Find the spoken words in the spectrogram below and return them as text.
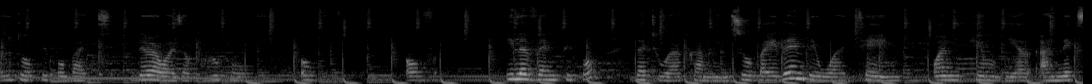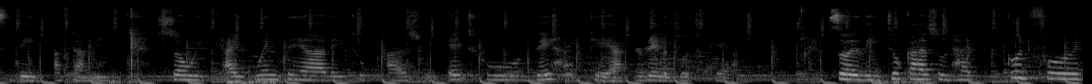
a lot of people but there was a group of of, of 11 people that were coming. So by then they were 10 one came the uh, next day after me. So we i went there they took us we ate food. They had care really good care. So they took us we had good food.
